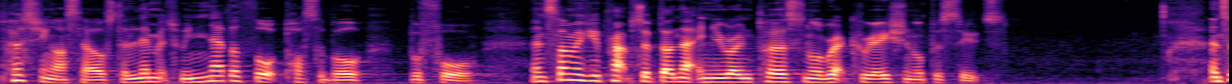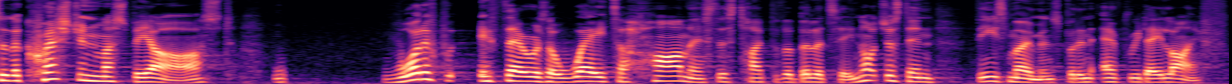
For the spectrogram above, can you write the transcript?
pushing ourselves to limits we never thought possible before. And some of you perhaps have done that in your own personal recreational pursuits. And so the question must be asked what if, if there was a way to harness this type of ability, not just in these moments, but in everyday life?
